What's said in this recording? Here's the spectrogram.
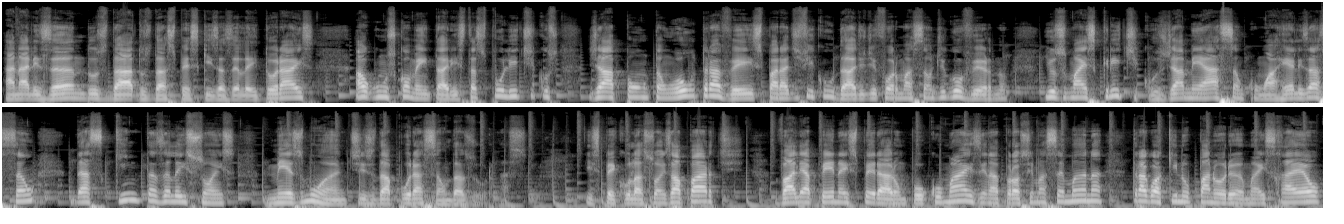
Analisando os dados das pesquisas eleitorais, alguns comentaristas políticos já apontam outra vez para a dificuldade de formação de governo e os mais críticos já ameaçam com a realização das quintas eleições, mesmo antes da apuração das urnas. Especulações à parte, vale a pena esperar um pouco mais e na próxima semana trago aqui no Panorama Israel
